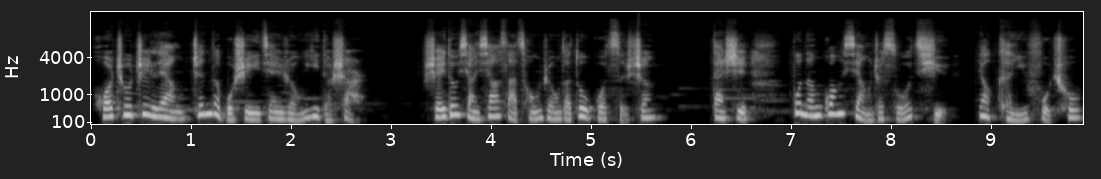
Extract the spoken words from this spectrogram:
活出质量真的不是一件容易的事儿。谁都想潇洒从容地度过此生，但是不能光想着索取，要肯于付出。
